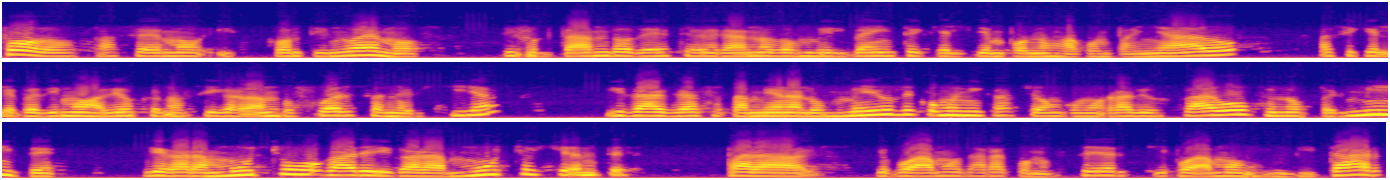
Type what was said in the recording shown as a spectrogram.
todos pasemos y continuemos disfrutando de este verano 2020 que el tiempo nos ha acompañado, Así que le pedimos a Dios que nos siga dando fuerza, energía y dar gracias también a los medios de comunicación como Radio Sago que nos permite llegar a muchos hogares, llegar a mucha gente para que podamos dar a conocer, que podamos invitar,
